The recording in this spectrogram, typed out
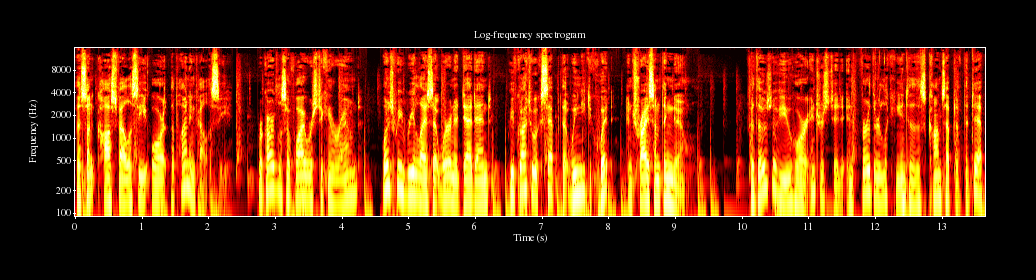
the sunk cost fallacy or the planning fallacy. Regardless of why we're sticking around, once we realize that we're in a dead end, we've got to accept that we need to quit and try something new. For those of you who are interested in further looking into this concept of the dip,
